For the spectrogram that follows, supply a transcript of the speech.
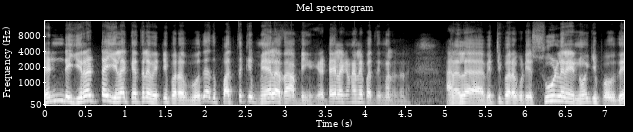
ரெண்டு இரட்டை இலக்கத்தில் வெற்றி பெற போகுது. அது பத்துக்கு மேலே தான் அப்படிங்க. இரட்டை இலக்கணாலே பத்துக்கு மேலே தானே. அதனால் வெற்றி பெறக்கூடிய சூழ்நிலையை நோக்கி போகுது.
